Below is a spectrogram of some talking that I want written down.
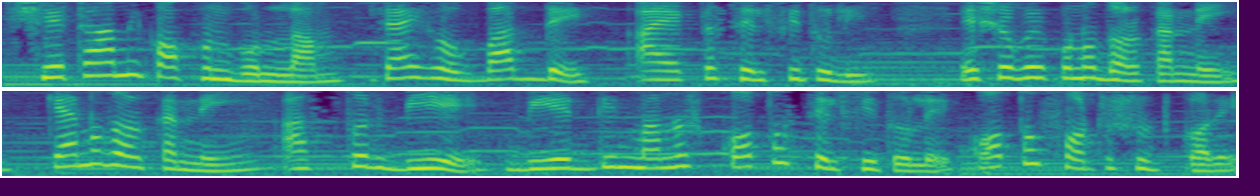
সেটা আমি কখন বললাম? যাই হোক বাদ দে, আয় একটা সেলফি তুলি। এসবের কোনো দরকার নেই। কেন দরকার নেই? আজ তোর বিয়ে। বিয়ের দিন মানুষ কত সেলফি তোলে, কত ফটোশুট করে।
